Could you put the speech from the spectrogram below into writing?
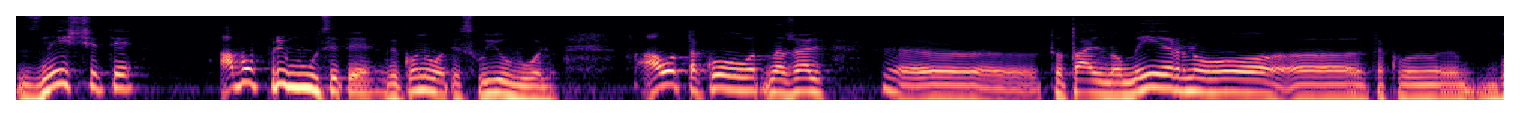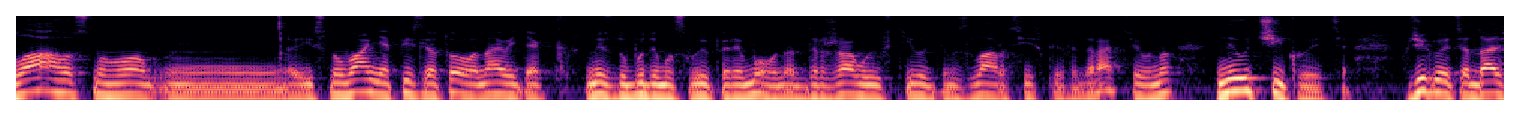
знищити або примусити виконувати свою волю. А от такого, от, на жаль, е, тотально мирного, е, такого благосного існування після того, навіть як ми здобудемо свою перемогу над державою втіленням зла Російської Федерації, воно не очікується. Очікується далі,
